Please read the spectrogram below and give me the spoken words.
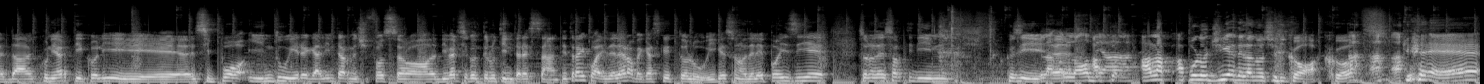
eh, da alcuni articoli eh, si può intuire che all'interno ci fossero diversi contenuti interessanti, tra i quali delle robe che ha scritto lui, che sono delle poesie, sono delle sorti di così La- lode a- apo- alla apologia della noce di cocco, che è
